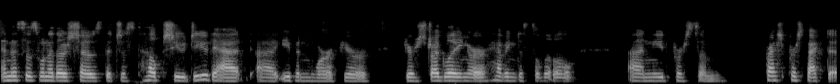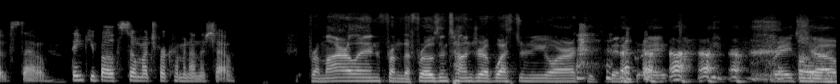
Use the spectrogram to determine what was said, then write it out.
and this is one of those shows that just helps you do that uh, even more if you're if you're struggling or having just a little uh, need for some fresh perspective. So thank you both so much for coming on the show from Ireland, from the frozen tundra of Western New York. It's been a great, great show.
